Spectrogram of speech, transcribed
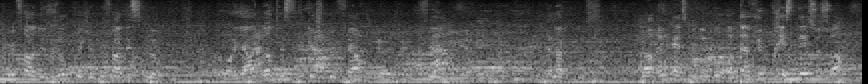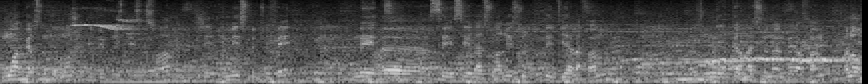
je peux faire du zouk, je peux faire des slow. Il y a d'autres styles que je peux faire que je sais énumérer. Il y en a plus. Alors MKS on t'a vu prester ce soir. Moi personnellement, je t'ai vu prester ce soir. J'ai aimé ce que tu fais. Mais euh, c'est la soirée surtout dédiée à la femme. La journée internationale de la femme. Alors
